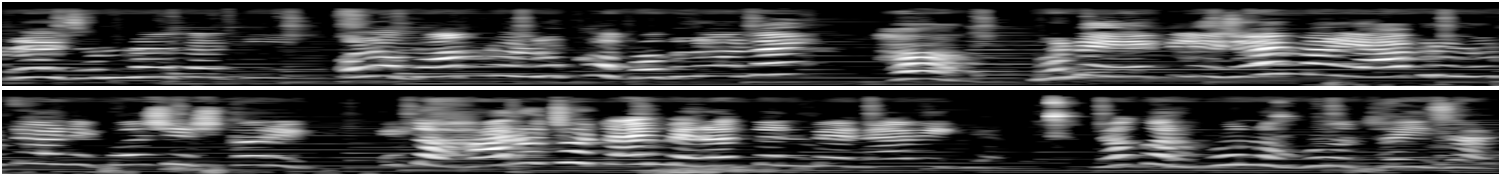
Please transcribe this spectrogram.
અરે જમના કાકી ઓલો ગામનો લુખો ભગલો નહીં હા. મને એકલી જોઈ મારી આબરૂ લૂંટવાની કોશિશ કરી. એ તો હારું છો ટાઈમે રતનબેન આવી ગયા. નકર હું નો હું થઈ જાય.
